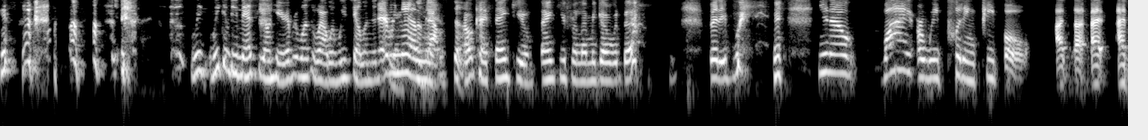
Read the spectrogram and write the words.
we we can be messy on here every once in a while when we telling the every now and then. Stuff. Okay, thank you, thank you for letting me go with that. but if we, you know, why are we putting people? I, I I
